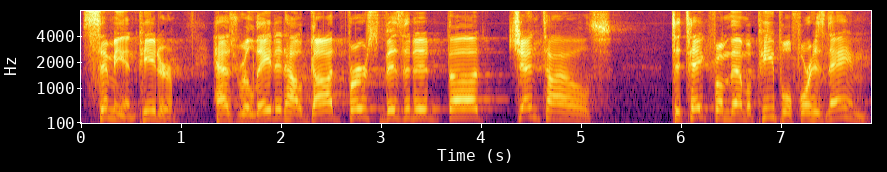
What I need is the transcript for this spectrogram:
Simeon, Peter, has related how God first visited the Gentiles to take from them a people for his name.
